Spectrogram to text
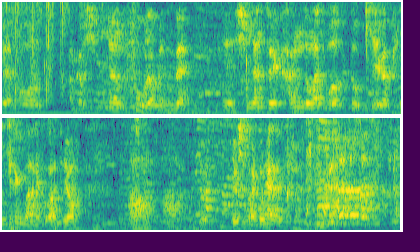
예, 뭐, 아까 10년 후라고 했는데, 예, 10년 돼 가는 동안 뭐 또 기회가 굉장히 많을 것 같아요. 아, 아, 열- 열심히 활동해야 되는구나.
